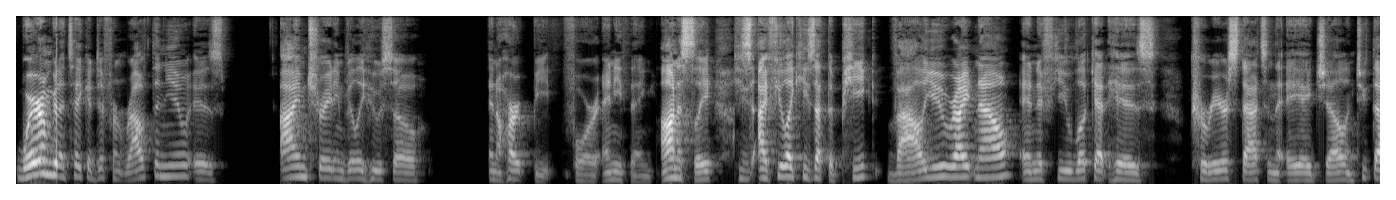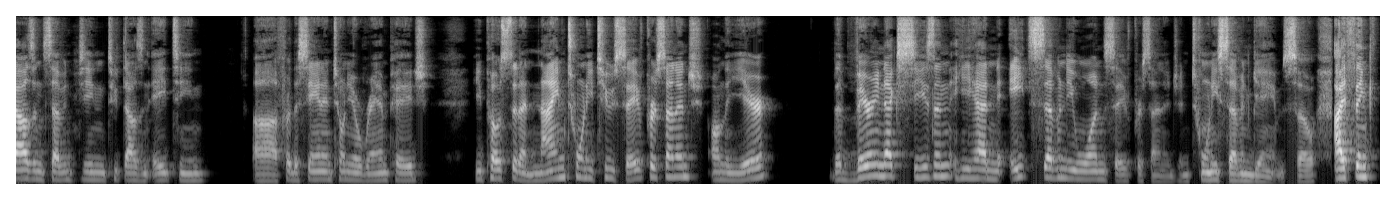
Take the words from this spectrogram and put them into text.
Where I'm going to take a different route than you is I'm trading Ville Husso in a heartbeat for anything. Honestly, he's I feel like he's at the peak value right now. And if you look at his career stats in the AHL in 2017, 2018, uh, for the San Antonio Rampage, he posted a 922 save percentage on the year. The very next season, he had an 871 save percentage in 27 games. So I think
